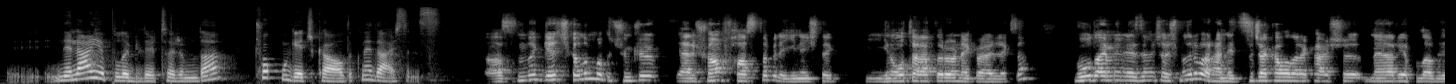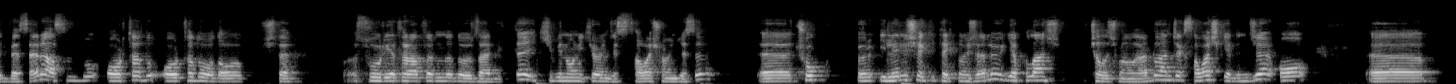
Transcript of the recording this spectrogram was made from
E, neler yapılabilir tarımda? Çok mu geç kaldık? Ne dersiniz? Aslında geç kalınmadı çünkü yani şu an Fas'ta bile yine işte yine o taraflara örnek vereceksem buğday melezleme çalışmaları var. Hani sıcak havalara karşı neler yapılabilir vesaire. Aslında bu Orta, Orta Doğu'da o işte Suriye taraflarında da özellikle 2012 öncesi, savaş öncesi e, çok ileri şekil teknolojilerle yapılan çalışmalardı. Ancak savaş gelince o e,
